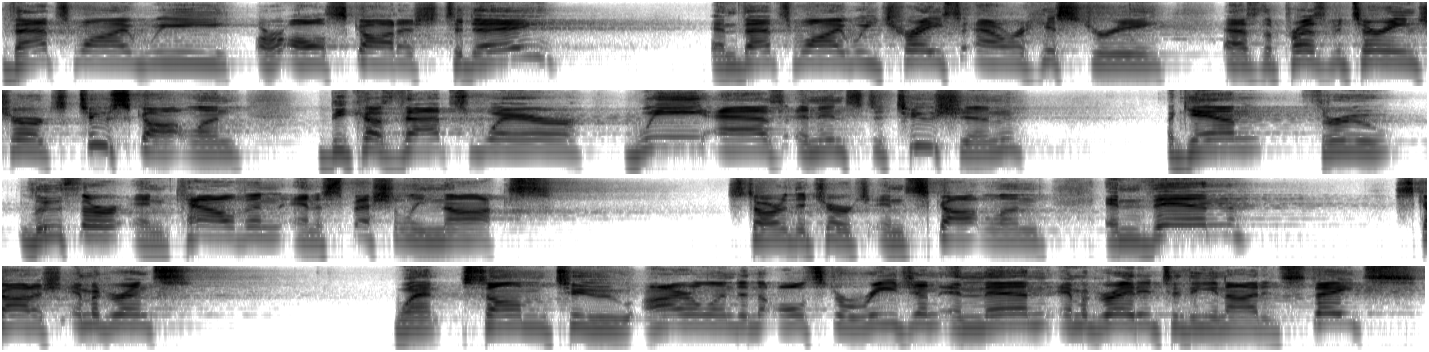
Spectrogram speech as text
That's why we are all Scottish today, and that's why we trace our history as the Presbyterian Church to Scotland because that's where we as an institution, again, through Luther and Calvin, and especially Knox, started the church in Scotland. And then Scottish immigrants went some to Ireland in the Ulster region, and then immigrated to the United States,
